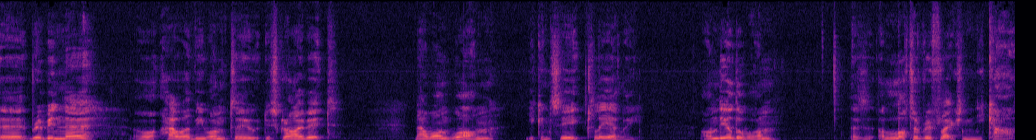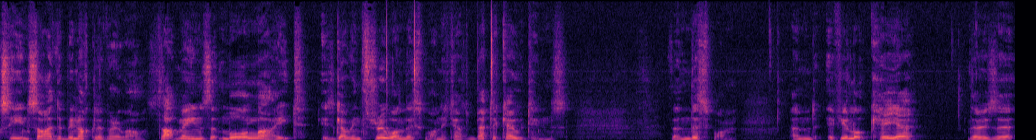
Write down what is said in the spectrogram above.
uh, ribbon there or however you want to describe it. Now on one you can see it clearly. On the other one there's a lot of reflection you can't see inside the binocular very well. So that means that more light is going through on this one. It has better coatings than this one. And if you look here there is a,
